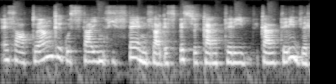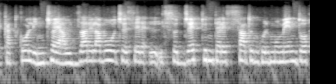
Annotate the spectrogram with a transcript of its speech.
Esatto, e anche questa insistenza che spesso caratteri- caratterizza il catcalling, cioè alzare la voce se il soggetto interessato in quel momento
